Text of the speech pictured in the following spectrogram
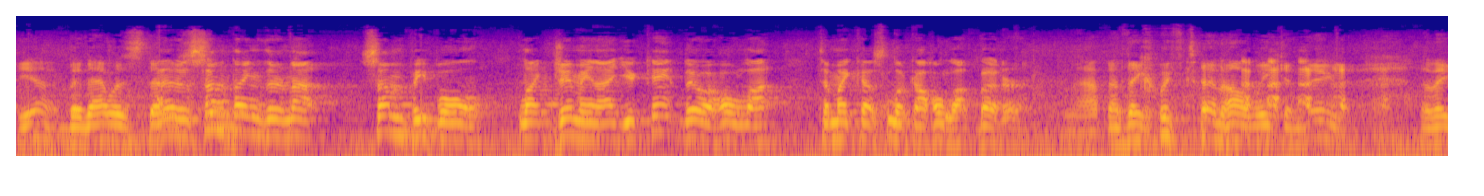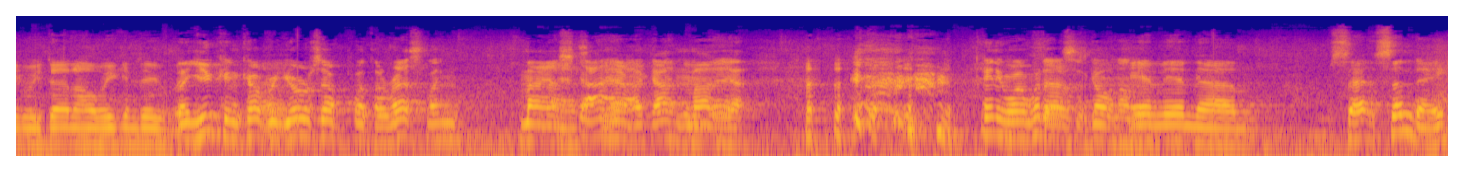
Yeah, but that was that There's was some things they're not, some people, like Jimmy and I, you can't do a whole lot to make us look a whole lot better. I think we've done all we can do. I think we've done all we can do. But But you can cover yours up with a wrestling mask. Mask, I yeah, haven't gotten mine yet. Anyway, what So, else is going on? And then um, Sunday,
